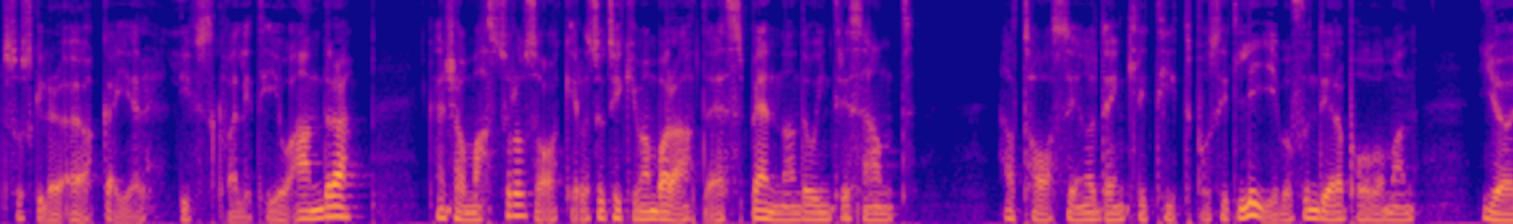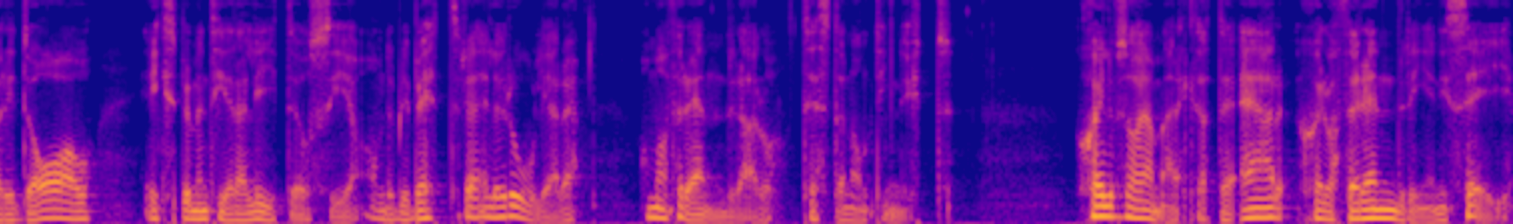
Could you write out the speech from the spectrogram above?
så skulle det öka er livskvalitet. Och andra kanske har massor av saker och så tycker man bara att det är spännande och intressant att ta sig en ordentlig titt på sitt liv och fundera på vad man gör idag och experimentera lite och se om det blir bättre eller roligare om man förändrar och testar någonting nytt. Själv så har jag märkt att det är själva förändringen i sig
